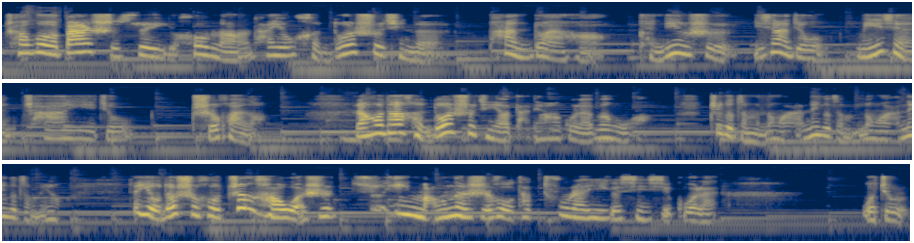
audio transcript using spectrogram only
超过八十岁以后呢，他有很多事情的判断哈，肯定是一下就明显差异就迟缓了。然后他很多事情要打电话过来问我，这个怎么弄啊，那个怎么弄啊，那个怎么用。那有的时候正好我是最忙的时候，他突然一个信息过来，我就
